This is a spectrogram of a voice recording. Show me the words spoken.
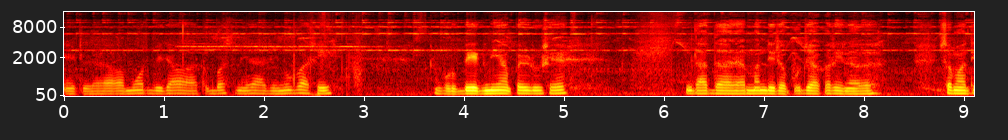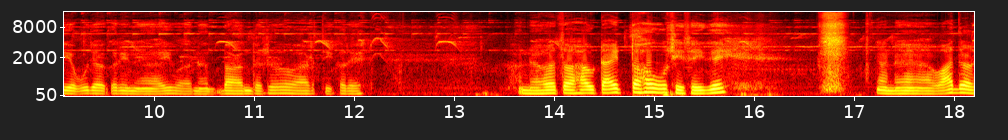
એટલે મોરબી જવા તો બસની રાહ જોઈને ઊભા આપણું બેગ ન્યા પડ્યું છે. દાદા મંદિરે પૂજા કરીને હવે સમાધિએ પૂજા કરીને આવ્યા અને બા અંદર આરતી કરે. અને હવે તો હાવ ટાઈટ તો હાવ ઓછી થઈ ગઈ. અને વાદળ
